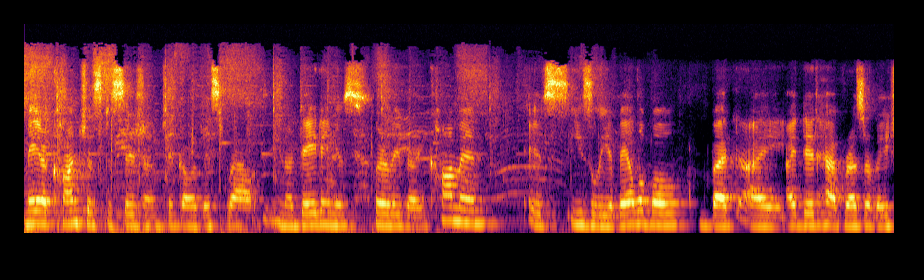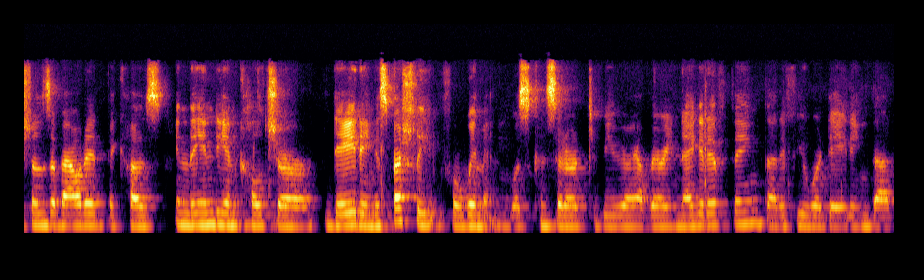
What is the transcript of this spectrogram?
Made a conscious decision to go this route. You know, dating is clearly very common it's easily available, but I, I did have reservations about it because in the Indian culture, dating, especially for women, was considered to be a very negative thing. That if you were dating, that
